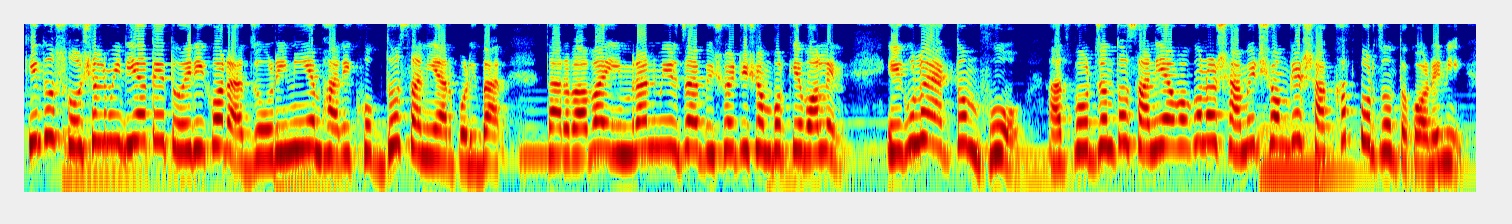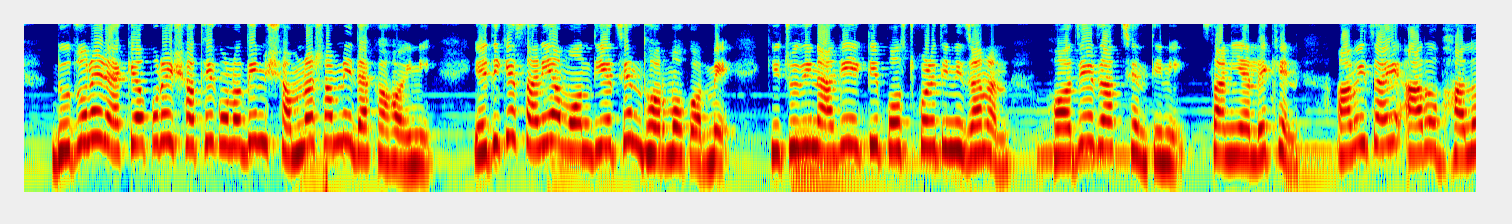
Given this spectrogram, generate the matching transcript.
কিন্তু সোশ্যাল মিডিয়াতে তৈরি করা জড়ি নিয়ে ভারী ক্ষুব্ধ সানিয়ার পরিবার। তার বাবা ইমরান মির্জা বিষয়টি সম্পর্কে বলেন, এগুলো একদম ভুয়ো। আজ পর্যন্ত সানিয়া কখনো স্বামীর সঙ্গে সাক্ষাৎ পর্যন্ত করেনি। দুজনের একে অপরের সাথে কোনোদিন সামনাসামনি দেখা হয়নি। এদিকে সানিয়া মন দিয়েছেন ধর্মকর্মে। কিছুদিন আগে একটি পোস্ট করে তিনি জানান, হজে যাচ্ছেন তিনি। সানিয়া লেখেন, আমি চাই আরও ভালো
